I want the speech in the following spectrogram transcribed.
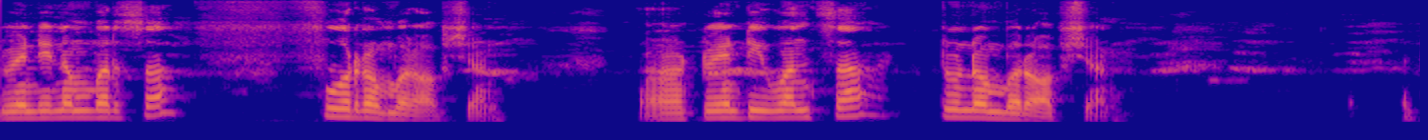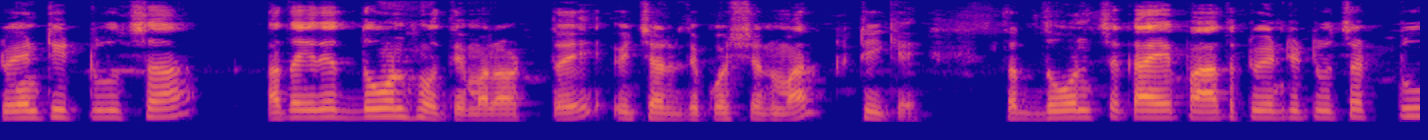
ट्वेंटी नंबरचा फोर नंबर ऑप्शन. ट्वेंटी वनचा टू नंबर ऑप्शन. ट्वेंटी टूचा आता इथे दोन होते मला वाटतं आहे विचारते क्वेश्चन मार्क ठीक आहे. तर दोनचं काय पहा आता ट्वेंटी टूचं टू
